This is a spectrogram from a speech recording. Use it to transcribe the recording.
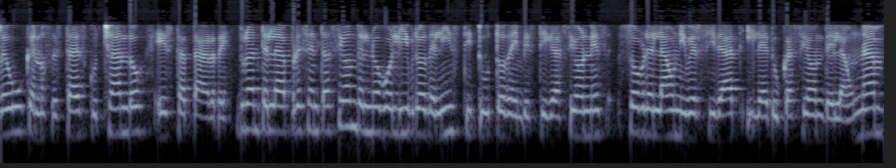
RU que nos está escuchando esta tarde. Durante la presentación del nuevo libro del Instituto de Investigación investigaciones sobre la universidad y la educación de la UNAM,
